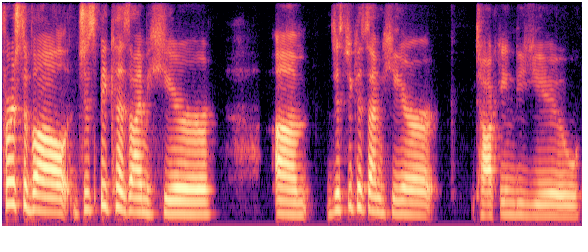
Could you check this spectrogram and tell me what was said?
first of all, just because I'm here, um, just because I'm here talking to you,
